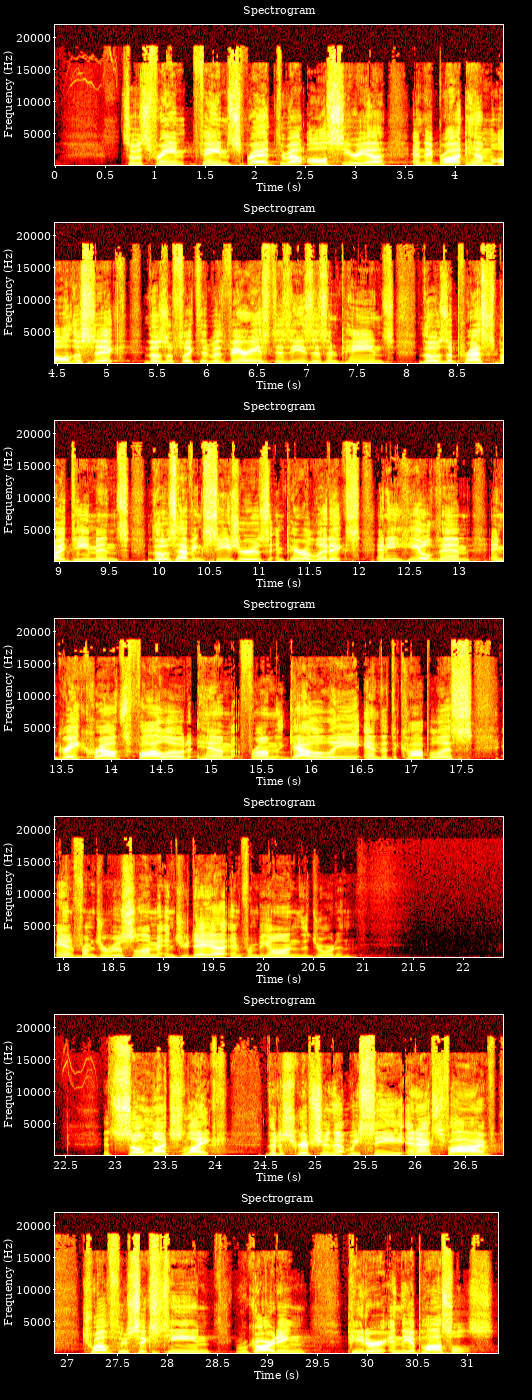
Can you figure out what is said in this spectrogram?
So his fame, spread throughout all Syria, and they brought him all the sick, those afflicted with various diseases and pains, those oppressed by demons, those having seizures and paralytics, and he healed them. And great crowds followed him from Galilee and the Decapolis, and from Jerusalem and Judea, and from beyond the Jordan. It's so much like the description that we see in Acts 5 12 through 16 regarding Peter and the apostles.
